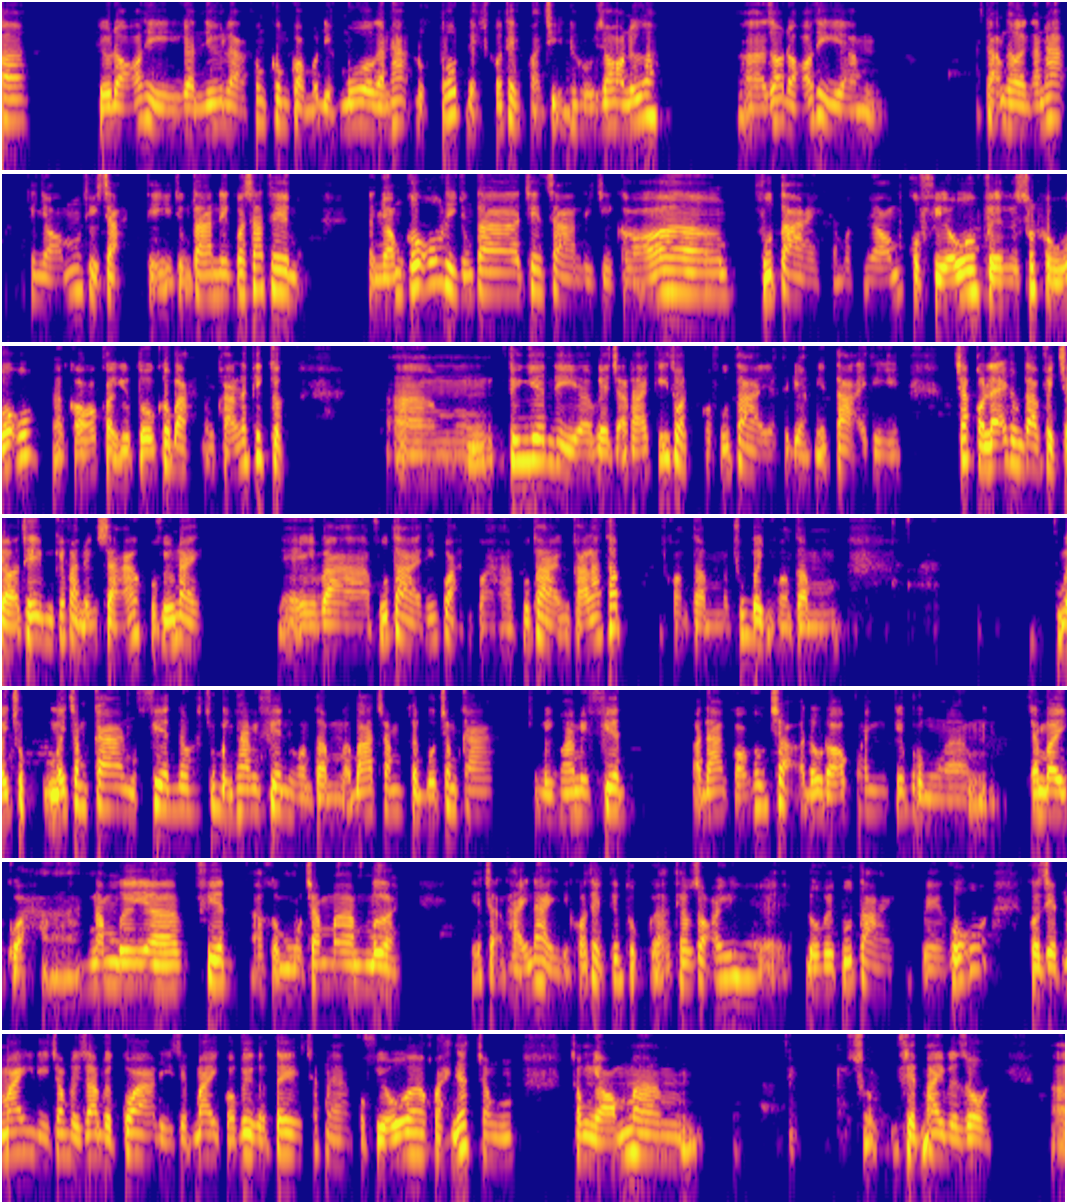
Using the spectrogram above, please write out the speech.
phiếu đó thì gần như là không không còn một điểm mua ngắn hạn được tốt để có thể quản trị được rủi ro nữa à, do đó thì um, tạm thời ngắn hạn cái nhóm thủy sản thì chúng ta nên quan sát thêm. Nhóm gỗ thì chúng ta trên sàn thì chỉ có phú tài là một nhóm cổ phiếu về xuất khẩu gỗ là có các yếu tố cơ bản cũng khá là tích cực. À, tuy nhiên thì ờ, về trạng thái kỹ thuật của phú tài ở thời điểm hiện tại thì chắc có lẽ chúng ta phải chờ thêm cái phản ứng giá của cổ phiếu này. Và phú tài thanh khoản của phú tài cũng khá là thấp khoảng tầm trung bình khoảng tầm mấy chục mấy trăm ca một phiên thôi. Trung bình 20 phiên thì khoảng tầm 300 gần 400 ca. Trung bình 20 phiên. Và đang có hỗ trợ đâu đó quanh cái vùng ờ, uh, MA của 50 uh, ờ, phiên ở uh, 110 cái trạng thái này thì có thể tiếp tục uh, theo dõi đối với phú tài về gỗ. Còn diệt may thì trong thời gian vừa qua thì diệt may có VGT chắc là cổ phiếu khỏe nhất trong trong nhóm uh, diệt may vừa rồi.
